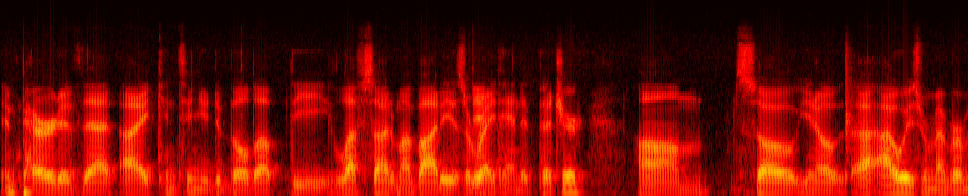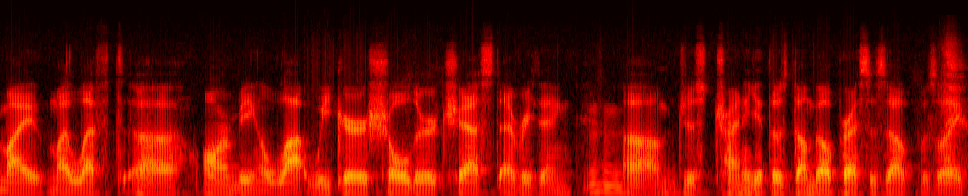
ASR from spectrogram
imperative that I continued to build up the left side of my body as a Yeah. right-handed pitcher. Um, so you know, I, I always remember my my left uh, arm being a lot weaker, shoulder, chest, everything. Um, just trying to get those dumbbell presses up was like.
